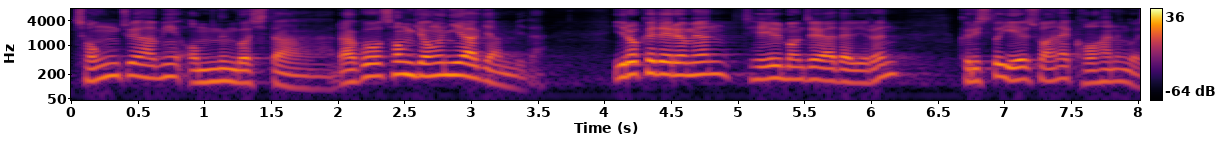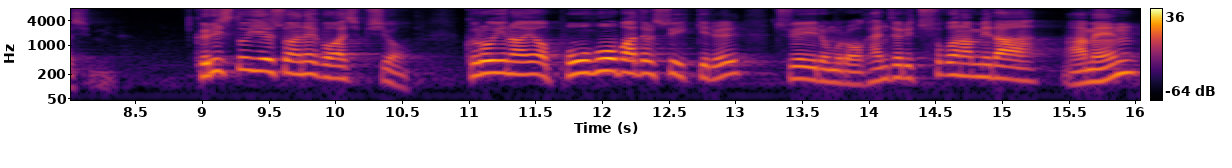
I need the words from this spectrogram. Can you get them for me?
정죄함이 없는 것이다라고 성경은 이야기합니다. 이렇게 되려면 제일 먼저 해야 될 일은 그리스도 예수 안에 거하는 것입니다. 그리스도 예수 안에 거하십시오. 그로 인하여 보호받을 수 있기를 주의 이름으로 간절히 축원합니다. 아멘.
